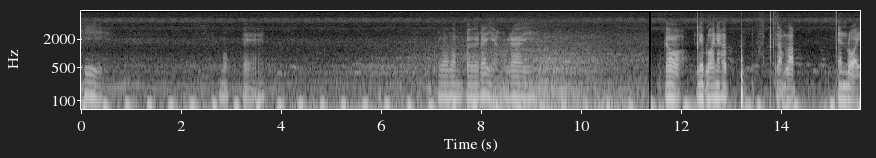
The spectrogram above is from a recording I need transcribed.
ที่บอกแปดกัวลาลัมเปอร์ได้อย่างไร ก็เรียบร้อยนะครับสำหรับ Android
